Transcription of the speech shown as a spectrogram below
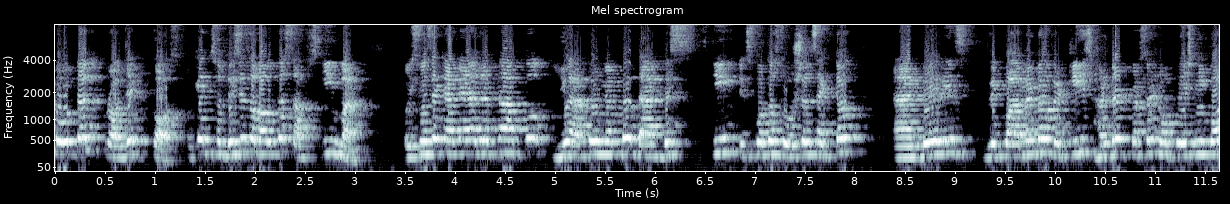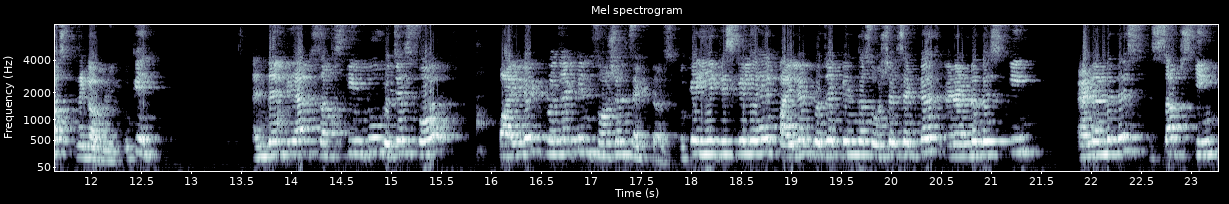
total project cost. Okay, so this is about the sub scheme one. इसमें से क्या क्या याद रखना आपको You have to remember that this scheme is for the social sector and there is requirement of at least 100% operational cost recovery. Okay, and then we have sub scheme two which is for pilot project in social sectors. Okay, ये किसके लिए है pilot project in the social sectors and under this scheme and under this sub scheme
